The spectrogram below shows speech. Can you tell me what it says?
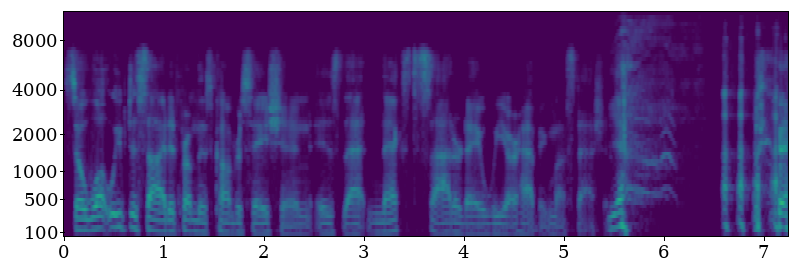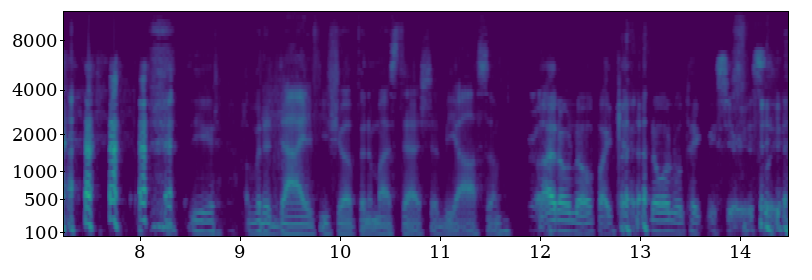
So what we've decided from this conversation is that next Saturday we are having mustaches. yeah. Dude, I'm gonna die if you show up in a mustache. That'd be awesome. I don't know if I can. No one will take me seriously. Yeah,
